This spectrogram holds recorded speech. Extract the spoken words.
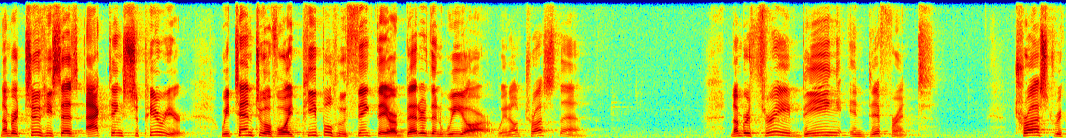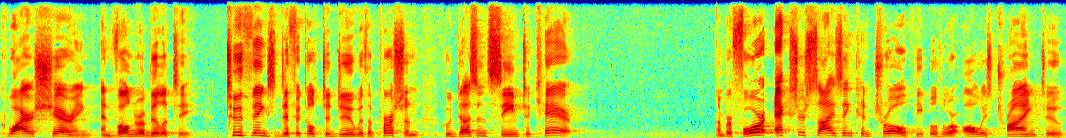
Number two, he says acting superior. We tend to avoid people who think they are better than we are. We don't trust them. Number three, being indifferent. Trust requires sharing and vulnerability, two things difficult to do with a person who doesn't seem to care. Number four, exercising control, people who are always trying to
